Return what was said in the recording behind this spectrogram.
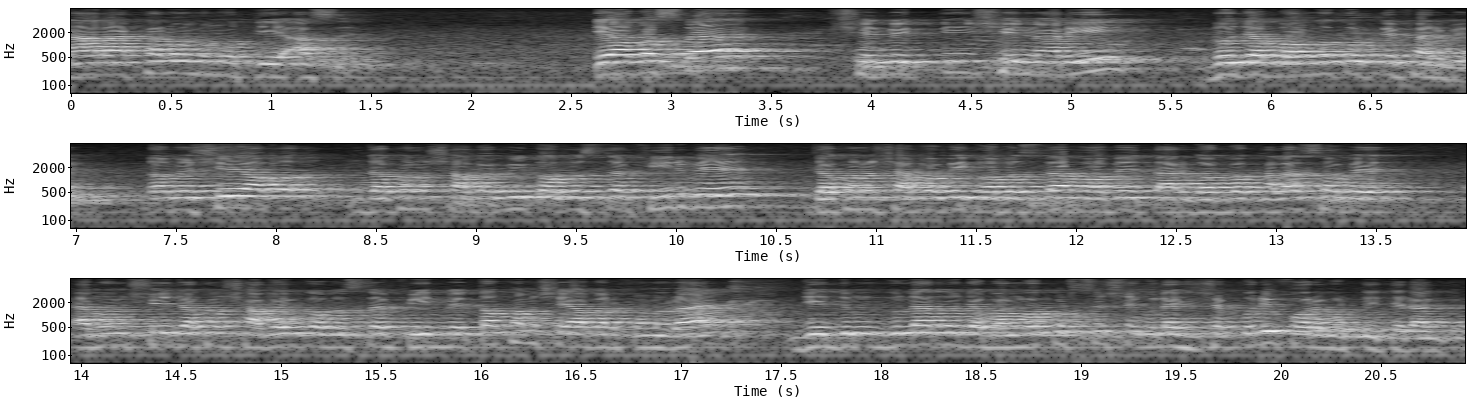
না রাখার অনুমতি আছে। এ অবস্থায় সে ব্যক্তি, সে নারী রোজা ভঙ্গ করতে পারবে। তবে সে যখন স্বাভাবিক অবস্থা ফিরবে, যখন স্বাভাবিক অবস্থা হবে, তার গর্ভ খালাস হবে এবং সে যখন স্বাভাবিক অবস্থায় ফিরবে, তখন সে আবার পুনরায় যে দিনগুলা রোজা ভঙ্গ করছে, সেগুলা হিসাব করে পরবর্তীতে রাখবে।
